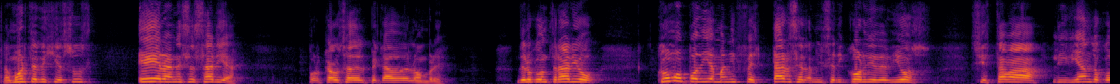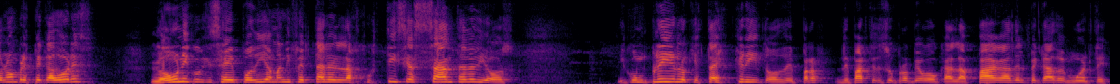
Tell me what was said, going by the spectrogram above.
La muerte de Jesús era necesaria por causa del pecado del hombre. De lo contrario, ¿cómo podía manifestarse la misericordia de Dios si estaba lidiando con hombres pecadores? Lo único que se podía manifestar era la justicia santa de Dios y cumplir lo que está escrito de, parte de su propia boca. La paga del pecado es muerte.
